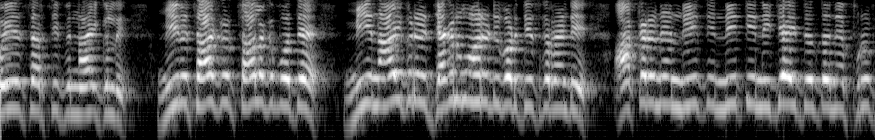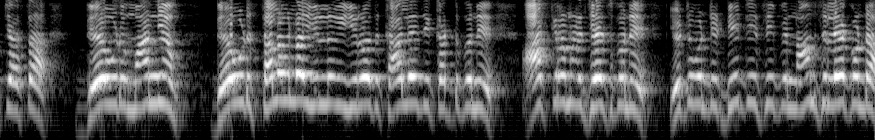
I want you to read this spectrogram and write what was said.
వైఎస్ఆర్సీపీ నాయకుల్ని. మీరు చాక చాలకపోతే మీ నాయకుడు జగన్మోహన్ రెడ్డి కూడా తీసుకురండి. అక్కడ నేను నీతి నీతి నిజాయితీలతో నేను ప్రూఫ్ చేస్తా. దేవుడు మాన్యం. దేవుడి స్థలంలో ఇల్లు ఈరోజు కాలేజీ కట్టుకొని ఆక్రమణ చేసుకొని ఎటువంటి డిటీసీపీ నామ్స్ లేకుండా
